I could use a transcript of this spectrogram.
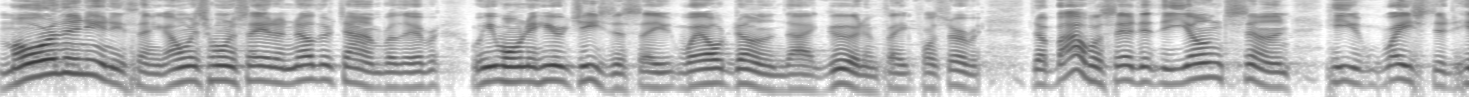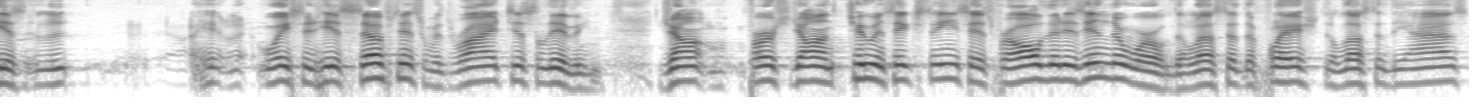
More than anything, I just want to say it another time, Brother Everett. We want to hear Jesus say, Well done, thy good and faithful servant. The Bible said that the young son, he wasted his wasted his substance with riotous living. John, 1 John 2 and 16 says, For all that is in the world, the lust of the flesh, the lust of the eyes,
